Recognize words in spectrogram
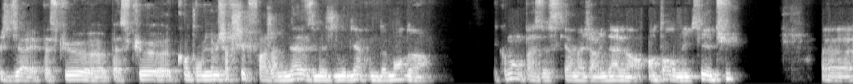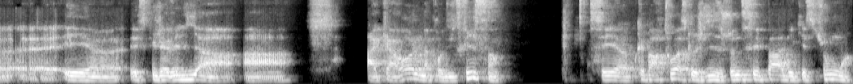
je dirais, parce que, parce que quand on vient me chercher pour faire Germinal, imaginez bien qu'on me demande comment on passe de Scam à Germinal, entendre mais qui es-tu euh, euh, et, ce que j'avais dit à, à, Carole, ma productrice, c'est euh, prépare-toi à ce que je dise je ne sais pas des questions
